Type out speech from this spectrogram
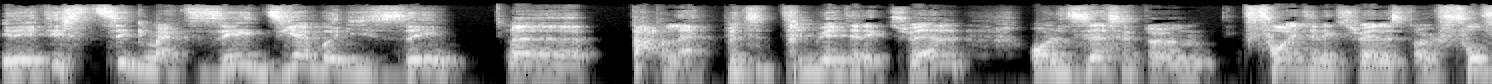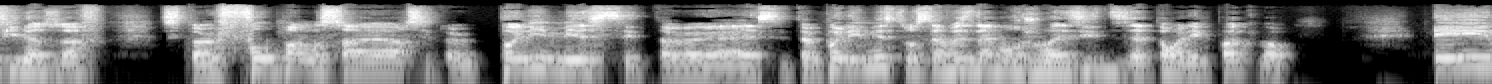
il a été stigmatisé, diabolisé euh, par la petite tribu intellectuelle. On le disait, c'est un faux intellectuel, c'est un faux philosophe, c'est un faux penseur, c'est un polémiste, c'est un, euh, un polémiste au service de la bourgeoisie, disait-on à l'époque. Bon. Et,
